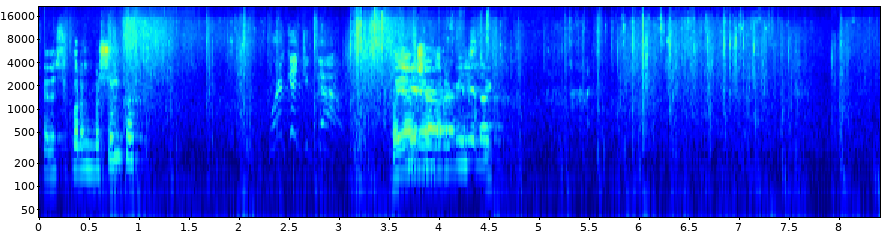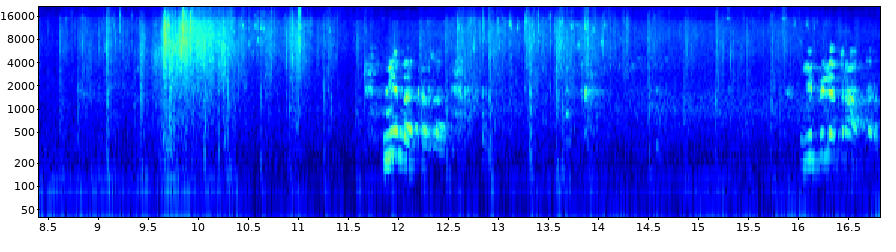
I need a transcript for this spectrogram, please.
Ти до сих пор в бешумках? Where could you go? То я вже Міша, в армійських. Міна. Міна казав. Є біля трактора.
